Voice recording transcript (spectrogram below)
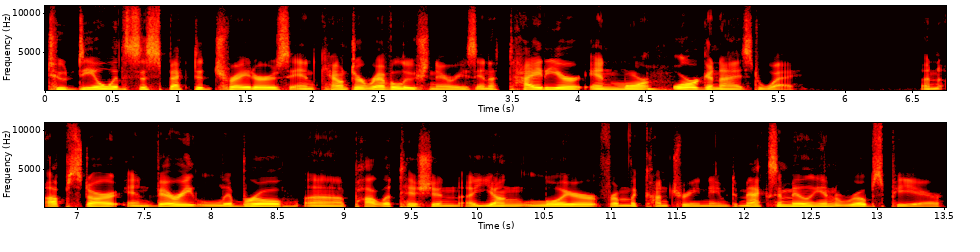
to deal with suspected traitors and counter-revolutionaries in a tidier and more organized way, an upstart and very liberal uh, politician, a young lawyer from the country named Maximilien Robespierre,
